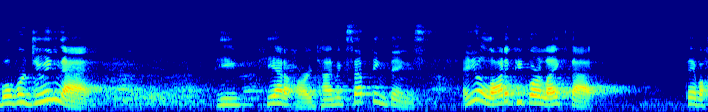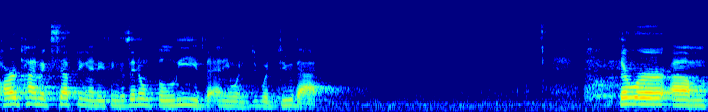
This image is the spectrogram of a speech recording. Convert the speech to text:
Well, we're doing that. He, he had a hard time accepting things. And you know, a lot of people are like that. They have a hard time accepting anything because they don't believe that anyone would do that. There were um,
